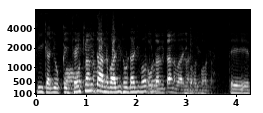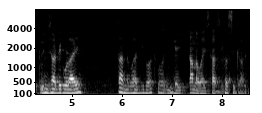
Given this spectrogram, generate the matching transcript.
ਠੀਕ ਆ ਜੀ ਓਕੇ ਬਹੁਤ ਥੈਂਕ ਯੂ ਜੀ ਧੰਨਵਾਦ। ਧੰਨਵਾਦ ਜੀ ਤੁਹਾਡਾ ਜੀ ਬਹੁਤ ਤੁਹਾਡਾ ਵੀ ਧੰਨਵਾਦ ਜੀ ਬਹੁਤ। ਬਹੁਤ। ਤੇ ਤੁਸੀਂ ਸਾਡੇ ਕੋਲ ਆਏ। ਧੰਨਵਾਦ ਜੀ ਬਹੁਤ ਬਹੁਤ ਜੀ। ਠੀਕ ਹੈ ਜੀ ਧੰਨਵਾਦ ਜੀ ਸਤਿ ਸ਼੍ਰੀ ਸਤਿ ਅਕਾਲ ਸ਼੍ਰੀ ਅਕਾਲ ਜੀ।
